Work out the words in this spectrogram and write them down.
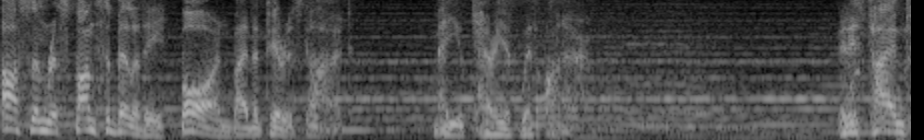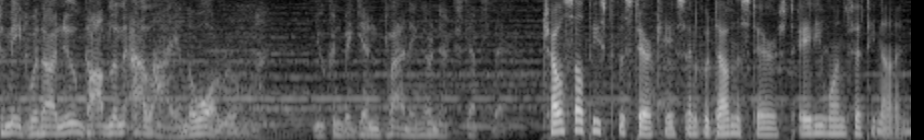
awesome responsibility borne by the Tirisgarde. May you carry it with honor. It is time to meet with our new goblin ally in the war room. You can begin planning your next steps there. Travel southeast to the staircase and go down the stairs to 8159.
